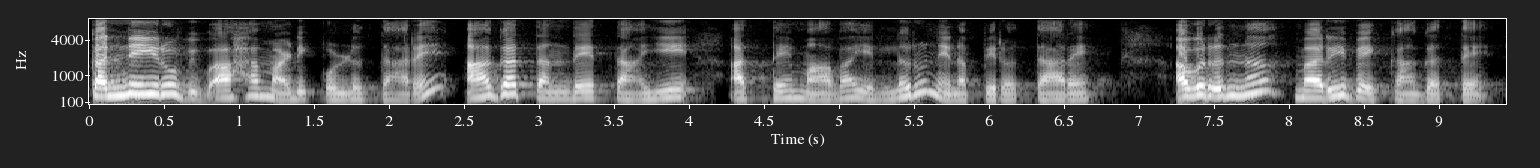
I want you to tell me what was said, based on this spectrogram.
ಕನ್ಯೆಯರು ವಿವಾಹ ಮಾಡಿಕೊಳ್ಳುತ್ತಾರೆ, ಆಗ ತಂದೆ, ತಾಯಿ, ಅತ್ತೆ, ಮಾವ ಎಲ್ಲರೂ ನೆನಪಿರುತ್ತಾರೆ. ಅವರನ್ನ ಮರಿಬೇಕಾಗತ್ತೆ.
